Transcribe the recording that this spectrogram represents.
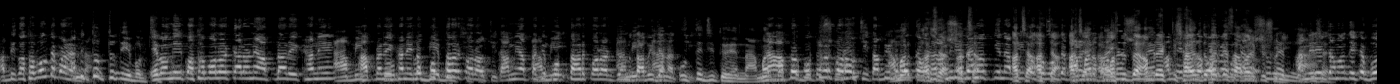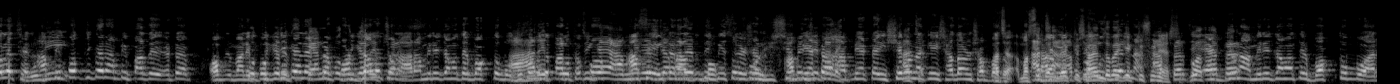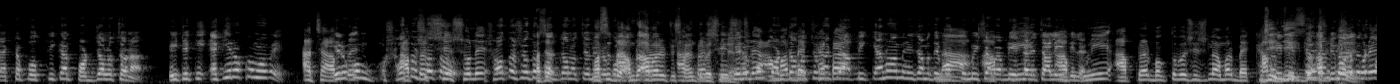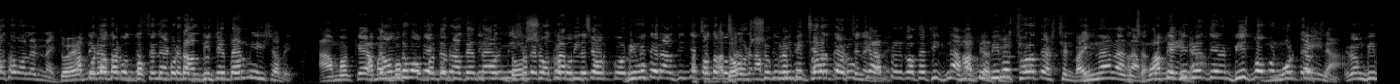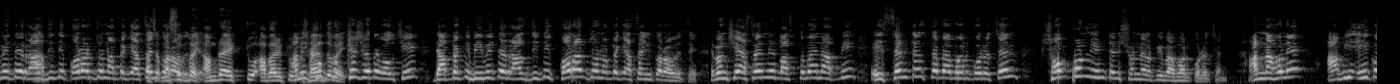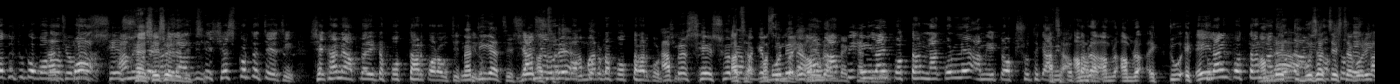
আপনি কথা বলতে পারেন আমি তথ্য দিয়ে বলছি। এবং এই কথা বলার কারণে আপনার এখানে আপনার এখানে এটা প্রত্যাহার করা উচিত। আমি আপনাকে প্রত্যাহার করার জন্য দাবি জানাচ্ছি। উত্তেজিত হেন না আমার আপনার প্রত্যাহার করা উচিত। আপনি বলতে পারেন আমি জামাত কিনা আপনি আচ্ছা, আচ্ছা, কথা বলতে আচ্ছা, পারেন আমরা একটু সায়ন্ত ভাইয়ের কাছে আবার একটু শুনি আমির জামাত এটা বলেছেন। আপনি পত্রিকার আপনি পাতে এটা মানে পত্রিকার কেন পর্যালোচনা আর আমির জামাতের বক্তব্য দুটো মধ্যে পার্থক্য আছে এটা রাজনৈতিক বিশ্লেষণ। আপনি এটা আপনি একটা ইশেরও নাকি সাধারণ সম্পাদক। আচ্ছা মাসুদ ভাই একটু সায়ন্ত ভাইকে একটু শুনে আসি একজন আমির জামাতের বক্তব্য আর একটা পত্রিকার পর্যালোচনা এটা কি একই রকম হবে? আচ্ছা এরকম শত শত শেষ হলে শত শত আচ্ছা, পর্যালোচনা মাসুদ আমরা আবার একটু আপনি কেন আমি নিজামতের বক্তব্য হিসাবে আপনি এখানে চালিয়ে দিলেন? আপনি আপনার বক্তব্য শেষ হলে আমার ব্যাখ্যা আপনি বলেন। কথা বলেন নাই। আপনি কথা বলতেছেন একটা কর্মী হিসাবে। আমাকে আপনি আচ্ছা, রাজনীতি করার জন্য আপনাকে অ্যাসাইন করা হয়েছে। আমরা একটু আবার একটু বলছি যে আপনাকে রাজনীতি করার জন্য আপনাকে হয়েছে এবং সেই অ্যাসাইনমেন্ট বাস্তবায়নে আপনি এই সেন্টেন্সটা ব্যবহার করেছেন সম্পূর্ণ ইন্টেনশনে আপনি ব্যবহার করেছেন। আর না হলে আমি এই কথাটুকু বলার পর আমি রাজনীতি শেষ করতে চেয়েছি সেখানে আপনার এটা প্রত্যাহার করা উচিত ঠিক আছে আসলে প্রত্যাহার করছি। আপনার শেষ হলে আচ্ছা, আমাকে আপনি এই লাইন প্রত্যাহার না করলে আমি এই টক শো থেকে আমি আচ্ছা, আমরা আমরা একটু এই লাইন প্রত্যাহার আমরা একটু বোঝার চেষ্টা করি।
